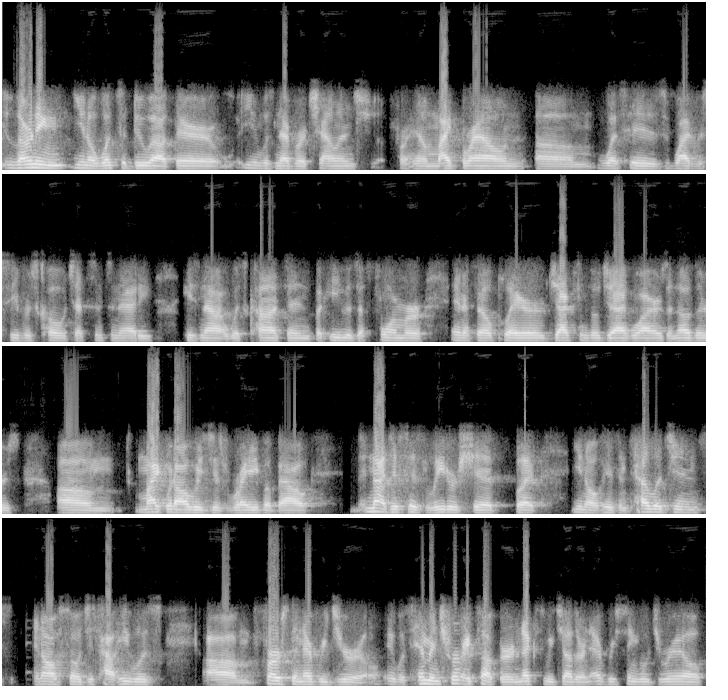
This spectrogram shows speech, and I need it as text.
learning, you know, what to do out there was never a challenge for him. Mike Brown um, was his wide receivers coach at Cincinnati. He's now at Wisconsin, but he was a former NFL player, Jacksonville Jaguars, and others. Um, Mike would always just rave about not just his leadership, but you know his intelligence and also just how he was um, first in every drill. It was him and Tre Tucker next to each other in every single drill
